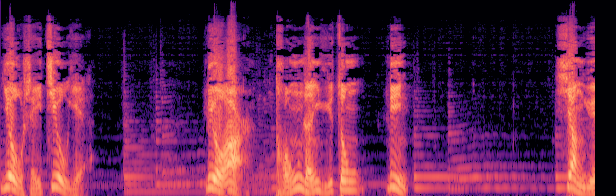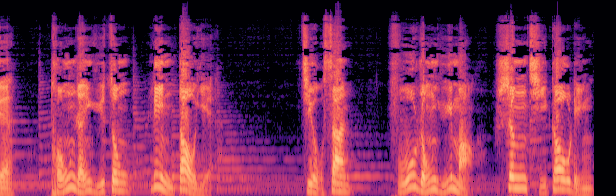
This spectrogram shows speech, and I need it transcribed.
又谁救也？六二，同人于宗，吝。象曰：同人于宗，吝道也。九三，芙蓉于莽，生其高陵，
